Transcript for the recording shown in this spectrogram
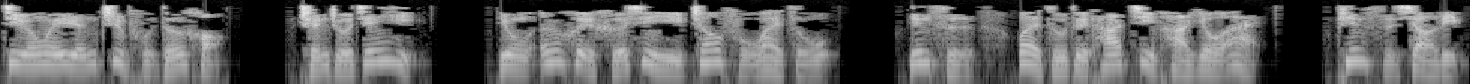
季荣为人质朴敦厚，沉着坚毅，用恩惠和信义招抚外族，因此外族对他既怕又爱，拼死效力。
